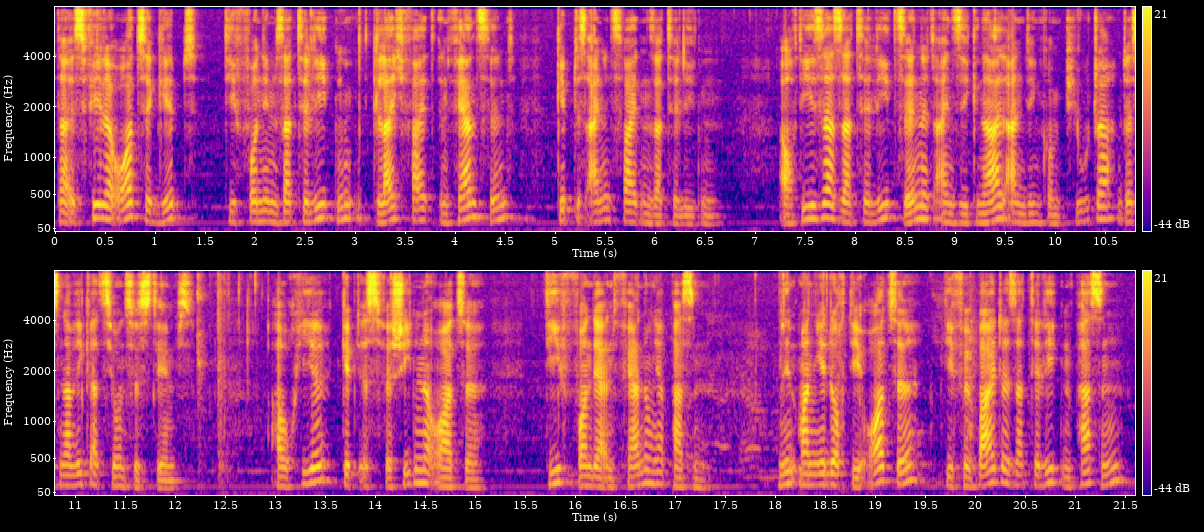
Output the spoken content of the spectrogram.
Da es viele Orte gibt, die von dem Satelliten gleich weit entfernt sind, gibt es einen zweiten Satelliten. Auch dieser Satellit sendet ein Signal an den Computer des Navigationssystems. Auch hier gibt es verschiedene Orte, die von der Entfernung her passen. Nimmt man jedoch die Orte, die für beide Satelliten passen,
